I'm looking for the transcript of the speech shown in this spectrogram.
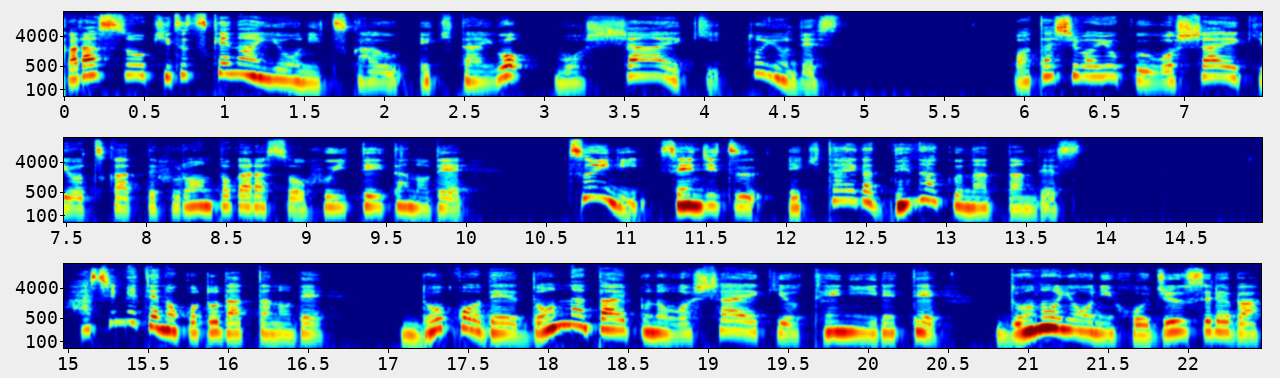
ガラスを傷つけないように使う液体をウォッシャー液と言うんです。私はよくウォッシャー液を使ってフロントガラスを拭いていたので、ついに先日液体が出なくなったんです。初めてのことだったので、どこでどんなタイプのウォッシャー液を手に入れて、どのように補充すれば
